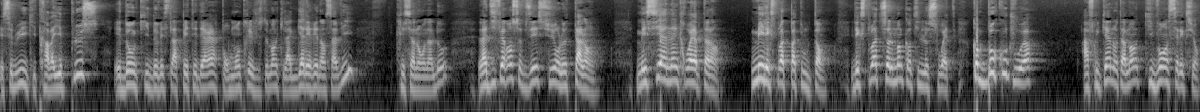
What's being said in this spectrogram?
et celui qui travaillait plus et donc qui devait se la péter derrière pour montrer justement qu'il a galéré dans sa vie, Cristiano Ronaldo, la différence se faisait sur le talent. Messi a un incroyable talent, mais il n'exploite pas tout le temps. Il exploite seulement quand il le souhaite. Comme beaucoup de joueurs, africains notamment, qui vont en sélection.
